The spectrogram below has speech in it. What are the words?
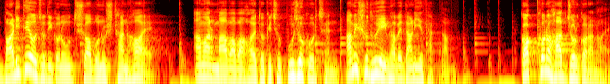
বাড়িতেও যদি কোনো উৎসব অনুষ্ঠান হয়, আমার মা বাবা হয়তো কিছু পুজো করছেন, আমি শুধু এইভাবে দাঁড়িয়ে থাকতাম। কখনো হাত জোড় করা নয়,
